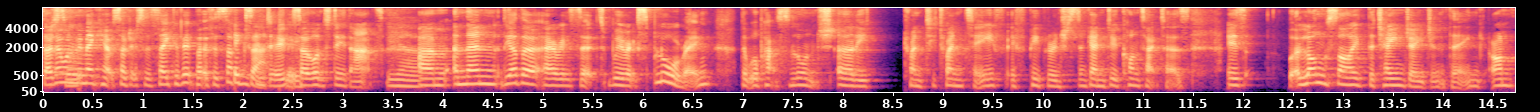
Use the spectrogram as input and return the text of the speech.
I don't want to be making up subjects for the sake of it, but if there's something we can Exactly. do, so I want to do that. Yeah. Um, and then the other areas that we're exploring that we'll perhaps launch early 2020, if, if people are interested, again, do contact us, is alongside the change agent thing, I'm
